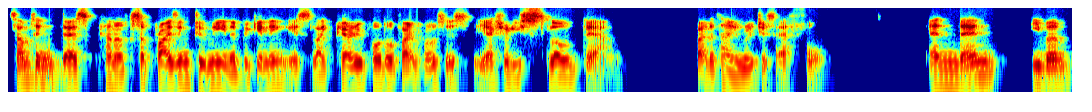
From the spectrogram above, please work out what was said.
Something that's kind of surprising to me in the beginning is like periportal fibrosis, it actually slowed down by the time it reaches F4. And then even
